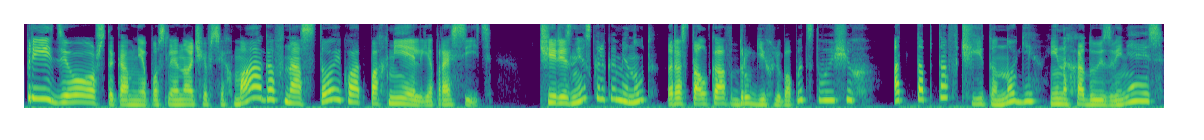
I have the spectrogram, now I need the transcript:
Придешь ты ко мне после ночи всех магов на стойку от похмелья просить». Через несколько минут, растолкав других любопытствующих, оттоптав чьи-то ноги и на ходу извиняясь,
